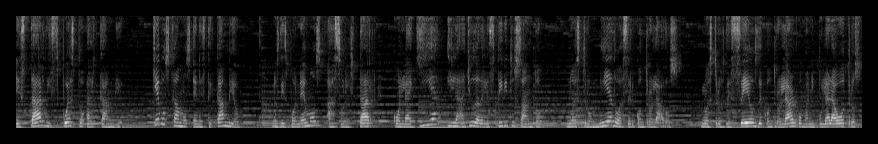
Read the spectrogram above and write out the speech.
estar dispuesto al cambio. ¿Qué buscamos en este cambio? Nos disponemos a soltar con la guía y la ayuda del Espíritu Santo nuestro miedo a ser controlados, nuestros deseos de controlar o manipular a otros,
